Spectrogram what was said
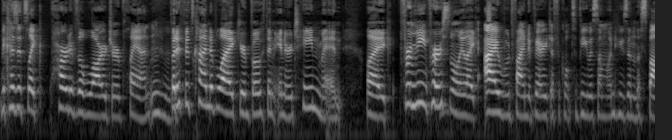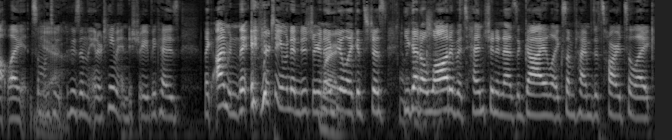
because it's like part of the larger plan. Mm-hmm. But if it's kind of like you're both in entertainment, like for me personally, like I would find it very difficult to be with someone who's in the spotlight, someone Yeah. who, who's in the entertainment industry because like I'm in the entertainment industry and I feel like it's just you get a lot of attention and as a guy like sometimes it's hard to like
